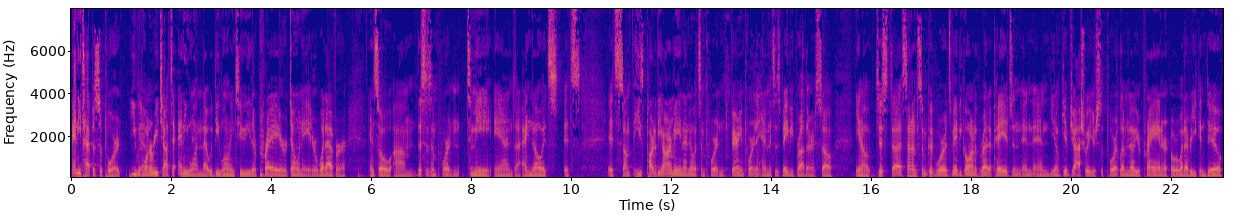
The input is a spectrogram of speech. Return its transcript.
any type of support. You would Yeah. want to reach out to anyone that would be willing to either pray or donate or whatever. And so um, this is important to me, and uh, I know it's it's it's some. He's part of the army, and I know it's important, very important to him. It's his baby brother, so. You know, just uh, send him some good words. Maybe go onto the Reddit page and, and, and you know give Joshua your support. Let him know you're praying or, or whatever you can do.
